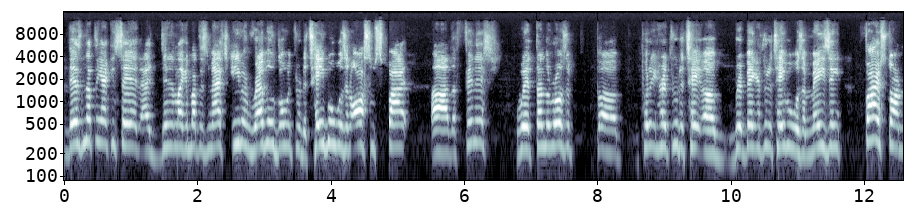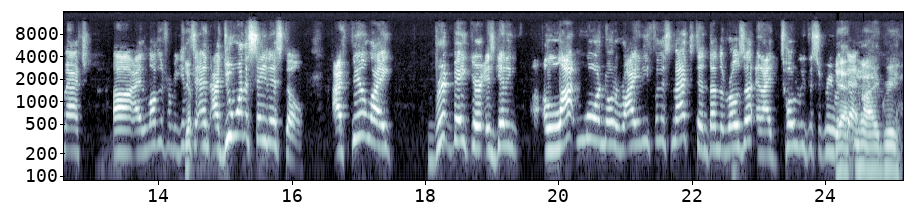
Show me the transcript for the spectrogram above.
there's nothing I can say I didn't like about this match. Even Rebel going through the table was an awesome spot. Uh, the finish with Thunder Rosa uh, putting her through the table, uh, Britt Baker through the table was amazing. Five star match. Uh, I loved it from beginning Yep. to end. I do want to say this though. I feel like Britt Baker is getting a lot more notoriety for this match than Thunder Rosa, and I totally disagree with Yeah, that. no, I agree.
